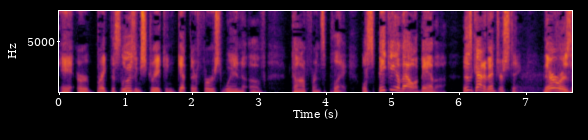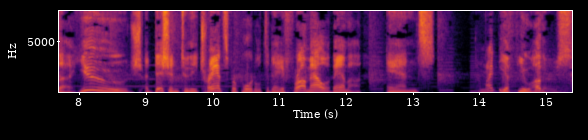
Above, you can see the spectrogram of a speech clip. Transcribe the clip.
eh, or break this losing streak and get their first win of conference play. Well, speaking of Alabama, this is kind of interesting. There was a huge addition to the transfer portal today from Alabama, and there might be a few others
